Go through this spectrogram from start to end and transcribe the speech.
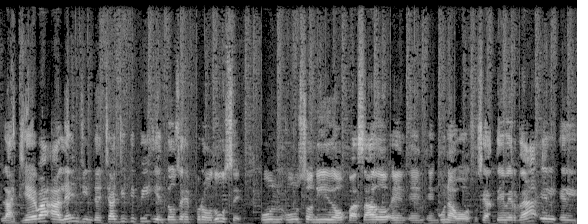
las lleva al engine de chat GTP y entonces produce un, un sonido basado en, en- una voz. O sea, de verdad el, el-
